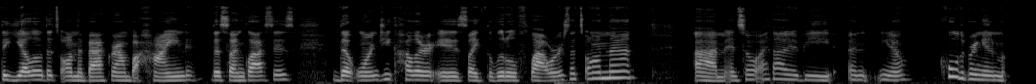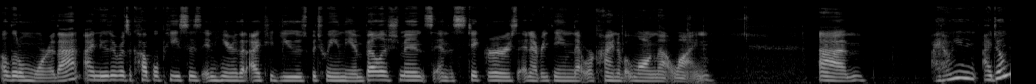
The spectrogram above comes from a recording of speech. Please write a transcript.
the yellow that's on the background behind the sunglasses. The orangey color is like the little flowers that's on that. Um, and so I thought it'd be, an, you know, cool to bring in a little more of that. I knew there was a couple pieces in here that I could use between the embellishments and the stickers and everything that were kind of along that line. Um, I don't even I don't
